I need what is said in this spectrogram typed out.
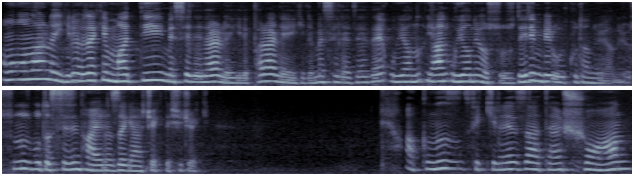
Ama onlarla ilgili özellikle maddi meselelerle ilgili, parayla ilgili meselede de uyan, yani uyanıyorsunuz. Derin bir uykudan uyanıyorsunuz. Bu da sizin hayrınıza gerçekleşecek. Aklınız, fikriniz zaten şu an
